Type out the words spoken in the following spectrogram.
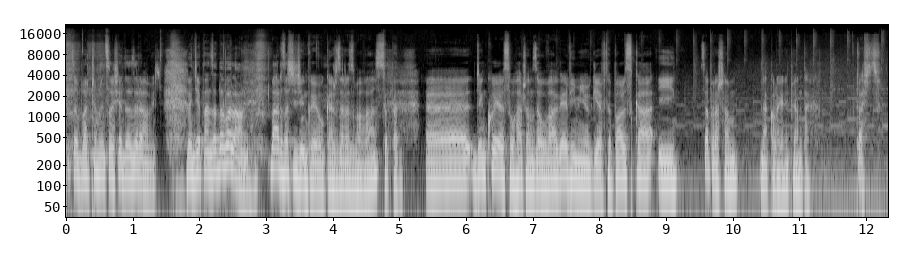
Zobaczymy, co się da zrobić. Będzie pan zadowolony. Bardzo ci dziękuję, Łukasz, za rozmowę. Super. E, dziękuję słuchaczom za uwagę w imieniu GFT Polska i zapraszam na kolejny piątek. Cześć.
